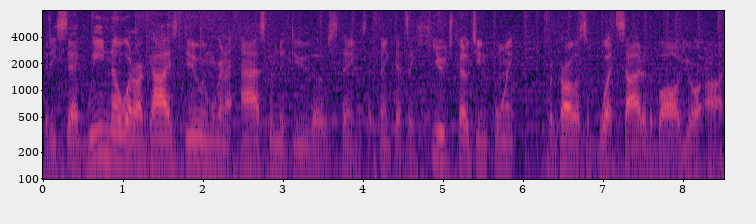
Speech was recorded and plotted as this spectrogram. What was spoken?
that he said, We know what our guys do, and we're going to ask them to do those things. I think that's a huge coaching point, regardless of what side of the ball you're on.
